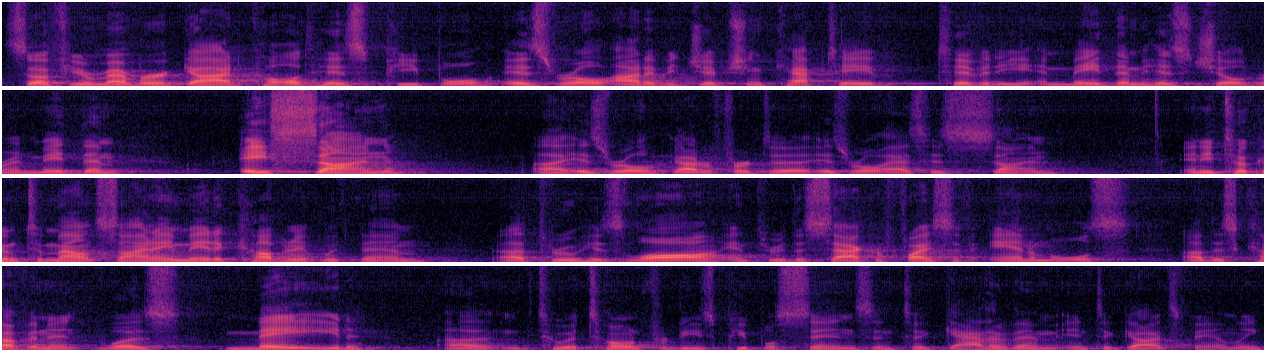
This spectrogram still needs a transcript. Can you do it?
So, if you remember, God called his people, Israel, out of Egyptian captivity and made them his children, made them a son, uh, Israel. God referred to Israel as his son. And he took them to Mount Sinai, made a covenant with them uh, through his law and through the sacrifice of animals. Uh, this covenant was made uh, to atone for these people's sins and to gather them into God's family.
